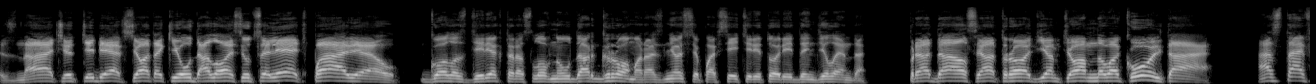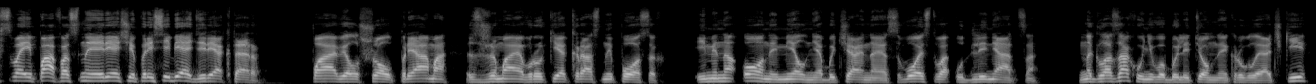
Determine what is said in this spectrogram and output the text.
«Значит, тебе все-таки удалось уцелеть, Павел!» Голос директора, словно удар грома, разнесся по всей территории Дендиленда. «Продался отродьем темного культа!» «Оставь свои пафосные речи при себе, директор!» Павел шел прямо, сжимая в руке красный посох. Именно он имел необычайное свойство удлиняться. На глазах у него были темные круглые очки.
